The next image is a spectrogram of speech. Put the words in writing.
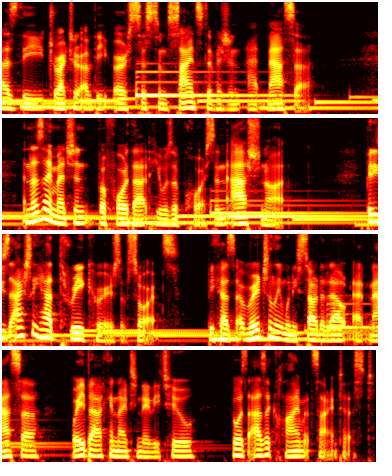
as the director of the Earth System Science Division at NASA. And as I mentioned before that, he was of course an astronaut but he's actually had three careers of sorts, because originally when he started out at NASA, way back in 1982, it was as a climate scientist.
